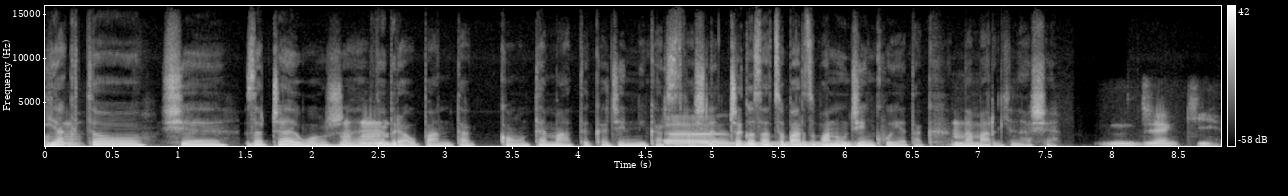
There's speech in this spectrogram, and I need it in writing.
Jak Mhm. to się zaczęło, że Mhm. wybrał pan taką tematykę dziennikarstwa Em, śledczego, za co bardzo panu dziękuję tak na mm. marginesie. Dzięki.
